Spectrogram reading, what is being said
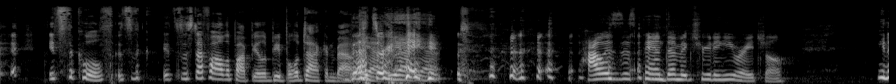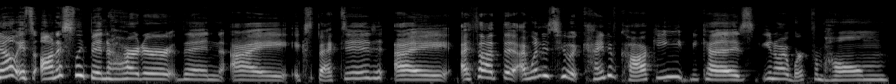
it's the cool. It's the it's the stuff all the popular people are talking about. That's yeah, yeah, right. yeah. How is this pandemic treating you, Rachel? You know, it's honestly been harder than I expected. I I thought that I went into it kind of cocky because, you know, I work from home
